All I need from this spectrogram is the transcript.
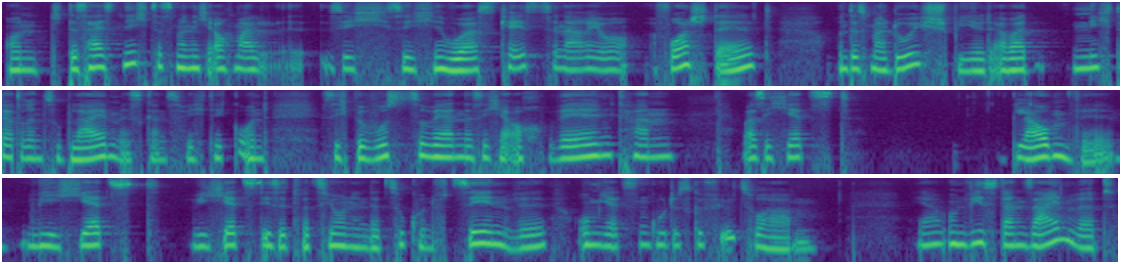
Und das heißt nicht, dass man nicht auch mal sich, sich ein Worst-Case-Szenario vorstellt und das mal durchspielt, aber nicht da drin zu bleiben, ist ganz wichtig und sich bewusst zu werden, dass ich ja auch wählen kann, was ich jetzt glauben will, wie ich jetzt, wie ich jetzt die Situation in der Zukunft sehen will, um jetzt ein gutes Gefühl zu haben. Ja, und wie es dann sein wird,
